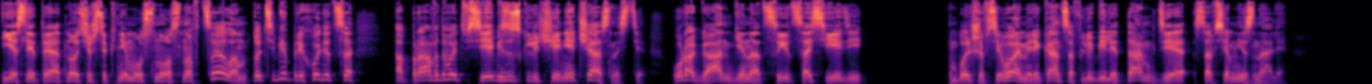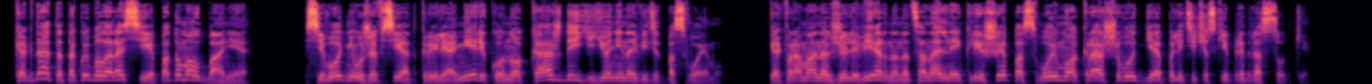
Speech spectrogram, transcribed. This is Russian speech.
Если ты относишься к нему сносно в целом, то тебе приходится оправдывать все без исключения частности – ураган, геноцид, соседей. Больше всего американцев любили там, где совсем не знали. Когда-то такой была Россия, потом Албания. Сегодня уже все открыли Америку, но каждый ее ненавидит по-своему. Как в романах Жюля Верна, национальные клише по-своему окрашивают геополитические предрассудки.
